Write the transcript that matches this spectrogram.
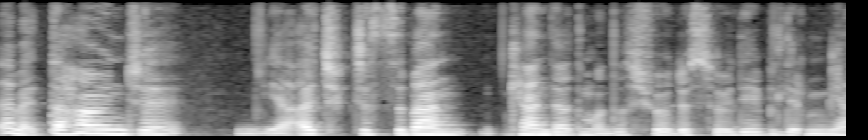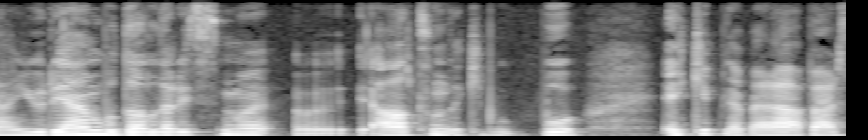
evet daha önce ya açıkçası ben kendi adıma da şöyle söyleyebilirim. Yani Yürüyen Budalar ismi e, altındaki bu, bu ekiple beraber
